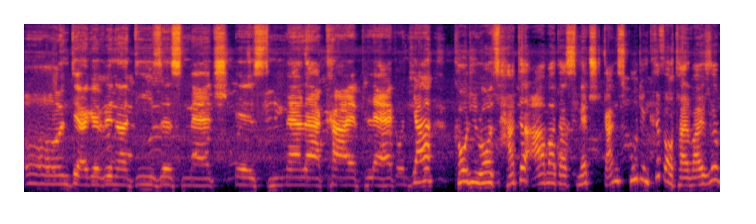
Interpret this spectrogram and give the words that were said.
Und der Gewinner dieses Match ist Malachi Black. Und ja, Cody Rhodes hatte aber das Match ganz gut im Griff auch teilweise.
